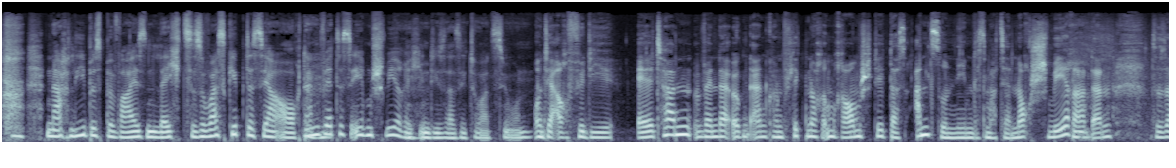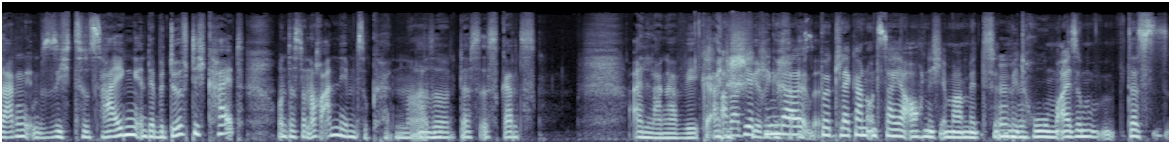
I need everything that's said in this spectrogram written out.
nach Liebesbeweisen lechze. Sowas gibt es ja auch. Dann mhm. wird es eben schwierig mhm. in dieser Situation. Und ja auch für die Eltern, wenn da irgendein Konflikt noch im Raum steht, das anzunehmen. Das macht es ja noch schwerer, dann zu sagen, sich zu zeigen in der Bedürftigkeit und das dann auch annehmen zu können. Ne? Also mhm. das ist ganz ein langer Weg. Aber wir Kinder Reise. bekleckern uns da ja auch nicht immer mit, mhm. mit Ruhm. Also das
